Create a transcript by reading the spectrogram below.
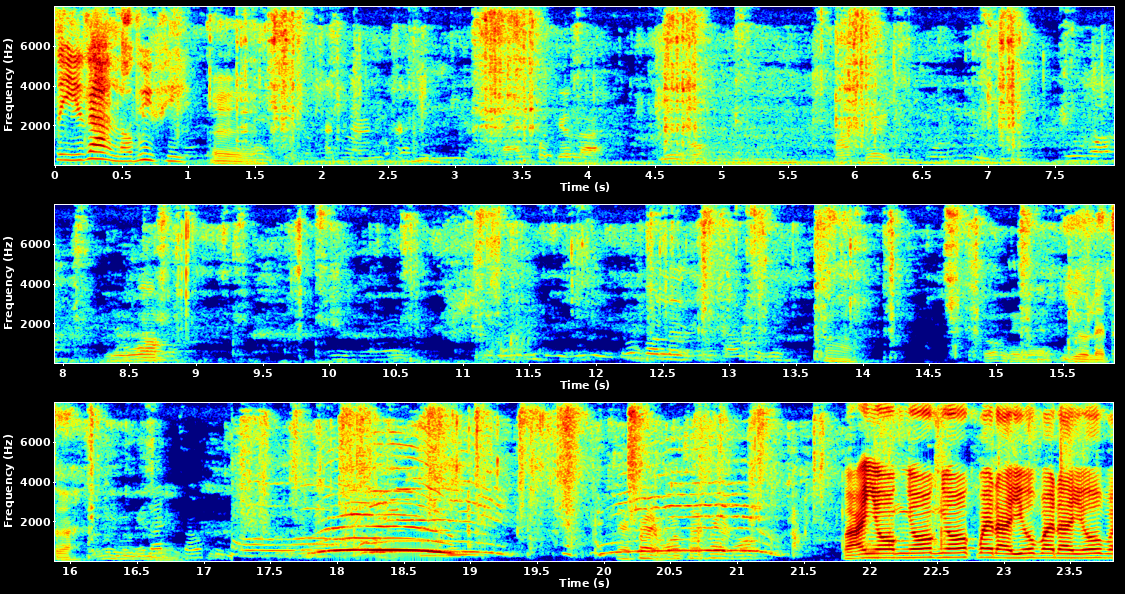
สีด่านเหรอพี่พีเออคนเดียวละมาเลยอยู่บ่อ้าวอยู่เลยตัว ใส่ไฟวะใส่ไฟวะไปยกยกยกไปได้โยไปได้โยไป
